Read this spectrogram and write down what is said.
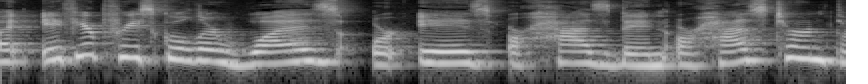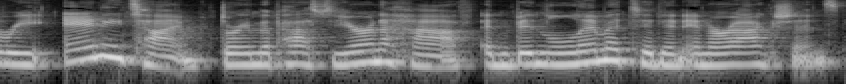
But if your preschooler was or is or has been or has turned three anytime during the past year and a half and been limited in interactions,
